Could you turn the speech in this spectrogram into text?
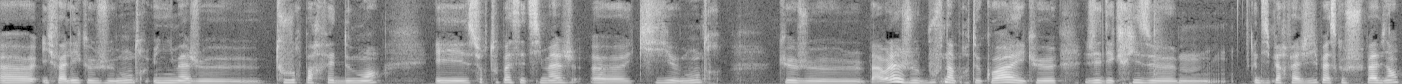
euh, il fallait que je montre une image euh, toujours parfaite de moi et surtout pas cette image qui montre que je bah voilà je bouffe n'importe quoi et que j'ai des crises d'hyperphagie parce que je suis pas bien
